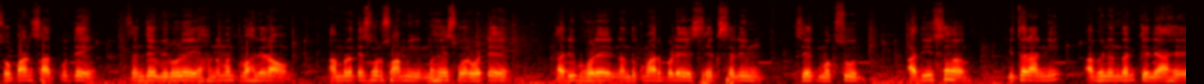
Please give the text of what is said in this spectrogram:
सोपान सातपुते संजय विरुळे हनुमंत भालेराव अमृतेश्वर स्वामी महेश वरवटे हरी भोळे नंदकुमार बडे शेख सलीम शेख मकसूद आदींसह इतरांनी अभिनंदन केले आहे.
